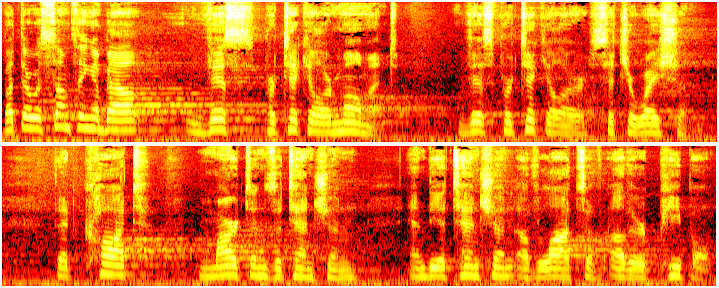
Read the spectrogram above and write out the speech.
But there was something about this particular moment, this particular situation, that caught Martin's attention and the attention of lots of other people.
